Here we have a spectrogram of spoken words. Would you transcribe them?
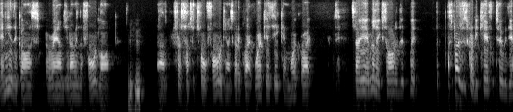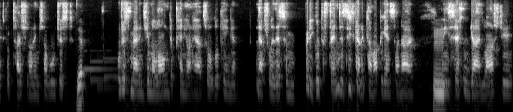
any of the guys around. You know, in the forward line hmm um, for such a tall forward. You know, he's got a great work ethic and work rate. So yeah, really excited. But I suppose just got to be careful too with the expectation on him. So we'll just Yep. we'll just manage him along depending on how it's all looking. And naturally, there's some pretty good defenders he's going to come up against. I know in Mm. his second game last year,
